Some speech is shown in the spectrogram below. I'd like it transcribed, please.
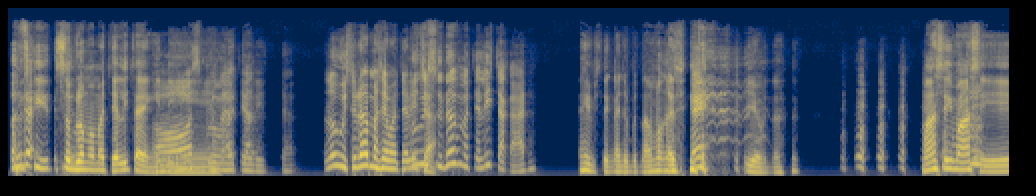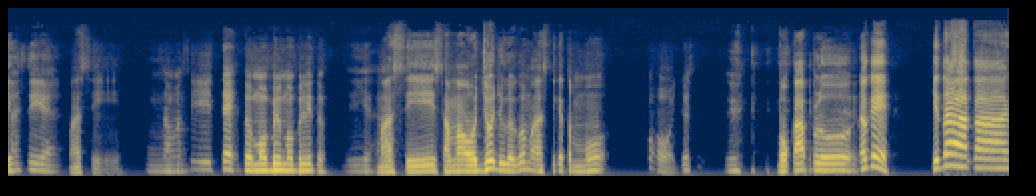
enggak itu. sebelum sama Celica yang ini Oh, sebelum sama Celica. Lu wisuda masih sama Lu Celica? sudah sama Celica kan? Eh bisa nggak nyebut nama gak sih Eh. iya benar masih masih Pasti ya. masih Hmm, Sama si C tuh mobil-mobil itu. Iya. masih sama Ojo juga gue masih ketemu Kok ojo sih? bokap lu oke kita akan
